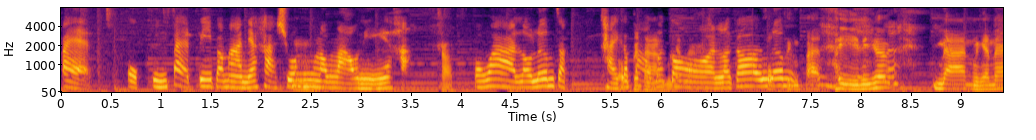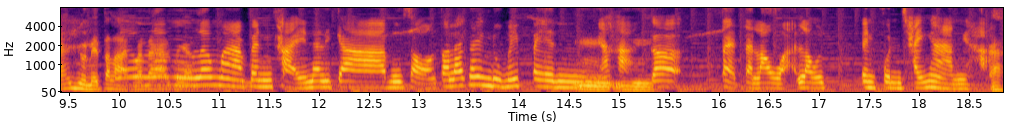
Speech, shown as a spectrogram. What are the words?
แปดหกถึงแปดปีประมาณเนี้ยค่ะ ช่วงอืมราวๆนี้ค่ะครับเพราะว่าเราเริ่มจากขายกระเป๋ามาก่อนแล้วก็หกเริ่มถึงแปดปีนี่ก็นานเหมือนกันนะ อยู่ในตลาดมานานเหมือนกันเริ่มมาเป็นขายนาฬิกามือสองตอนแรกก็ยังดูไม่เป็นอืมเนี่ยค่ะอืมก็แต่แต่เราอะเราเป็นคนใช้งานไงค่ะอ่า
